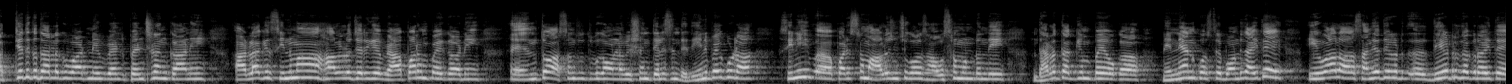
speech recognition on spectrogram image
అత్యధిక ధరలకు వాటిని పెంచడం కానీ అలాగే సినిమా హాల్లో జరిగే వ్యాపారంపై కానీ ఎంతో అసంతృప్తిగా ఉన్న విషయం తెలిసిందే. దీనిపై కూడా సినీ పరిశ్రమ ఆలోచించుకోవాల్సిన అవసరం ఉంటుంది. ధర తగ్గింపై ఒక నిర్ణయానికి వస్తే బాగుంటుంది. అయితే ఇవాళ సంజయ్ థియేటర్ థియేటర్ దగ్గర అయితే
